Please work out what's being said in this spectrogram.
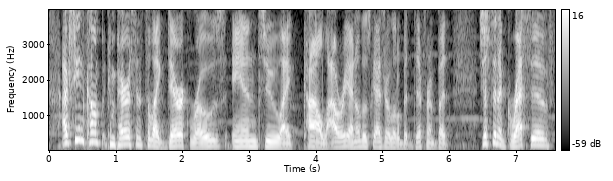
I've seen comp- comparisons to like Derrick Rose and to like Kyle Lowry. I know those guys are a little bit different, but just an aggressive,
